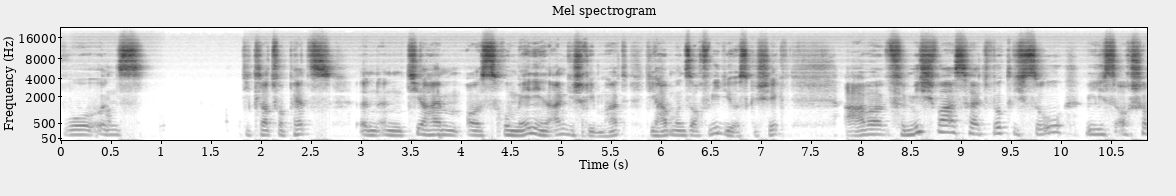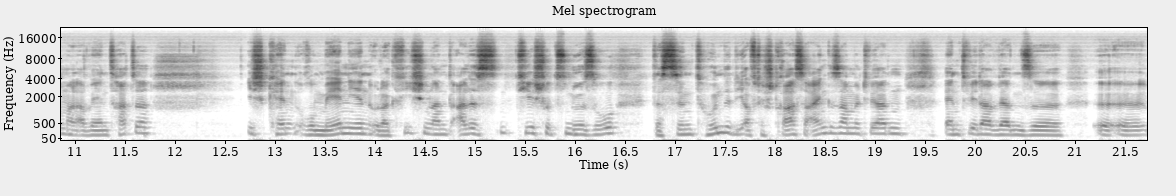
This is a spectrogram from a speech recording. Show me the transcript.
wo uns die Cloud for Pets ein, ein Tierheim aus Rumänien angeschrieben hat. Die haben uns auch Videos geschickt. Aber für mich war es halt wirklich so, wie ich es auch schon mal erwähnt hatte, ich kenne Rumänien oder Griechenland, alles Tierschutz nur so. Das sind Hunde, die auf der Straße eingesammelt werden. Entweder werden sie äh, äh,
